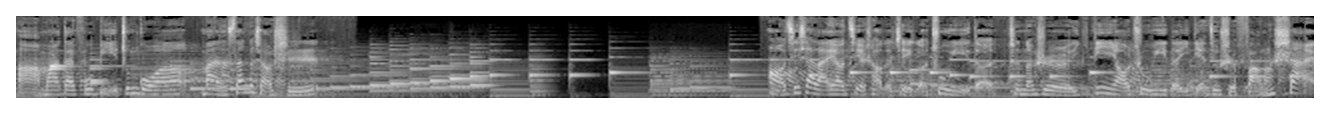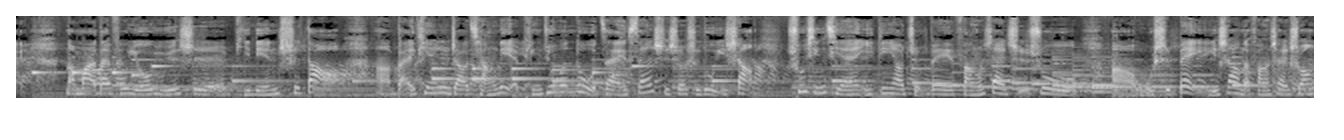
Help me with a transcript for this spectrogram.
啊马尔代夫比中国慢三个小时。哦，接下来要介绍的这个注意的，真的是一定要注意的一点就是防晒。那马尔代夫由于是毗邻赤道，啊，白天日照强烈，平均温度在三十摄氏度以上，出行前一定要准备防晒指数啊五十倍以上的防晒霜，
